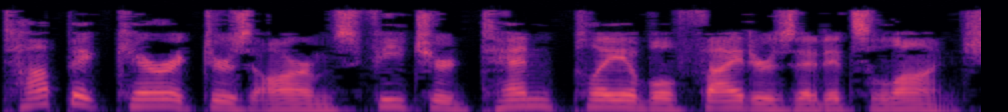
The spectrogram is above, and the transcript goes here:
Topic characters ARMS featured 10 playable fighters at its launch,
